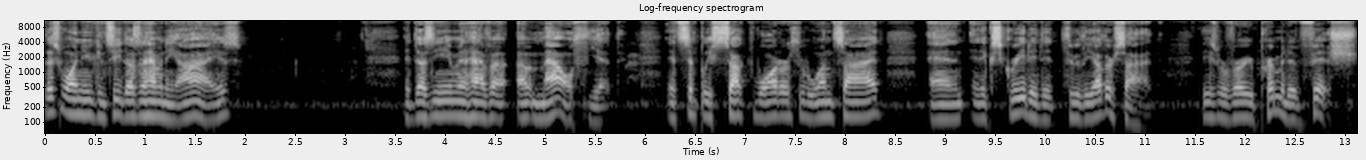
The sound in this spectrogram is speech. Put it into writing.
This one you can see doesn't have any eyes. It doesn't even have a, a mouth yet. It simply sucked water through one side and it excreted it through the other side. These were very primitive fish.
